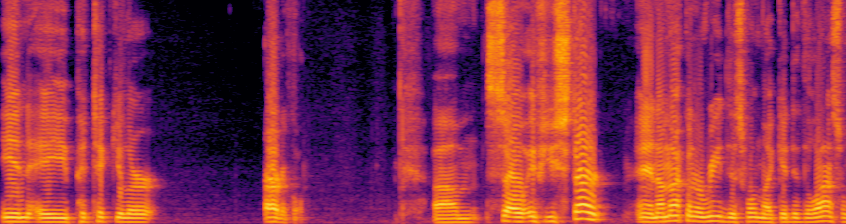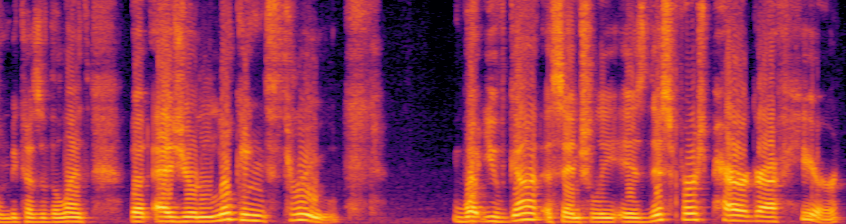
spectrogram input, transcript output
in a particular article. Um, so if you start, and I'm not going to read this one like I did the last one because of the length, but as you're looking through, what you've got essentially is this first paragraph here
